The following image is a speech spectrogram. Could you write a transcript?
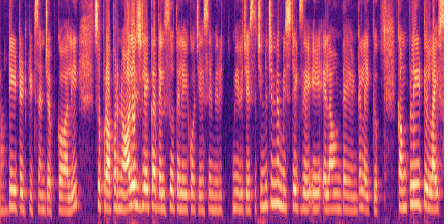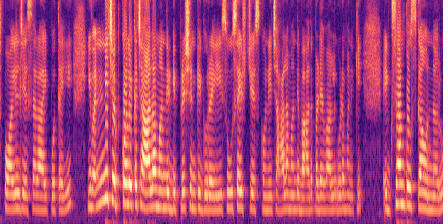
అప్డేటెడ్ కిడ్స్ అని చెప్పుకోవాలి. సో ప్రాపర్ నాలెడ్జ్ లేక తెలుసో తెలియకో చేసే మీరు మీరు చేసే చిన్న చిన్న మిస్టేక్స్ ఎలా ఉంటాయి అంటే లైక్ కంప్లీట్ లైఫ్ స్పాయిల్ చేసేలా అయిపోతాయి. ఇవన్నీ చెప్పుకోలేక చాలా మంది డిప్రెషన్కి గురయ్యి సూసైడ్ చేసుకొని చాలా మంది బాధపడే వాళ్ళు కూడా మనకి ఎగ్జాంపుల్స్గా ఉన్నారు.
